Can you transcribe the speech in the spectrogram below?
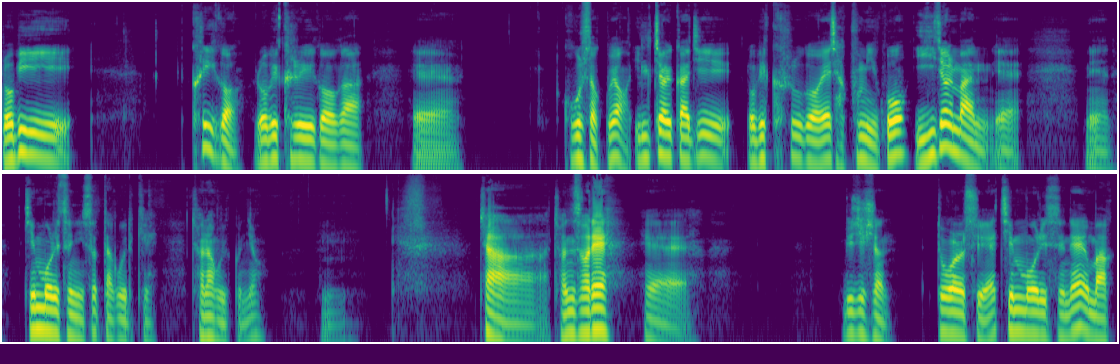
로비 크리거, 로비 크리거가 예, 곡을 썼고요. 1절까지 로비 크리거의 작품이고 2절만 예, 네, 짐 모리슨이 썼다고 이렇게 전하고 있군요. 음. 자, 전설의 예, 뮤지션 도어스의 짐 모리슨의 음악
